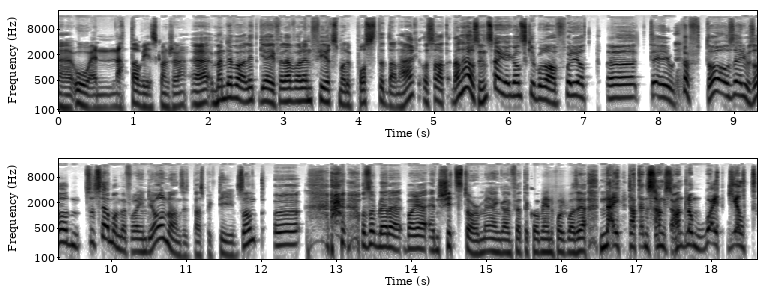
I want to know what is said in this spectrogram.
Eh, og en nettavis, kanskje. Uh, men det var litt gøy, for der var det en fyr som hadde postet den her, og sa at den her syns jeg er ganske bra, fordi at uh, det er jo tøft, da, og så er det jo sånn, så ser man det fra indianeren sitt perspektiv, sant? Og så ble det bare en shitstorm med en gang før det kom inn folk bare sier nei, dette er en sang som handler om white guilt,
